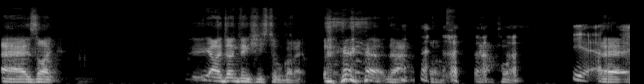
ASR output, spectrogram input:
as like, I don't think she's still got it. that, of that point. Yeah.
